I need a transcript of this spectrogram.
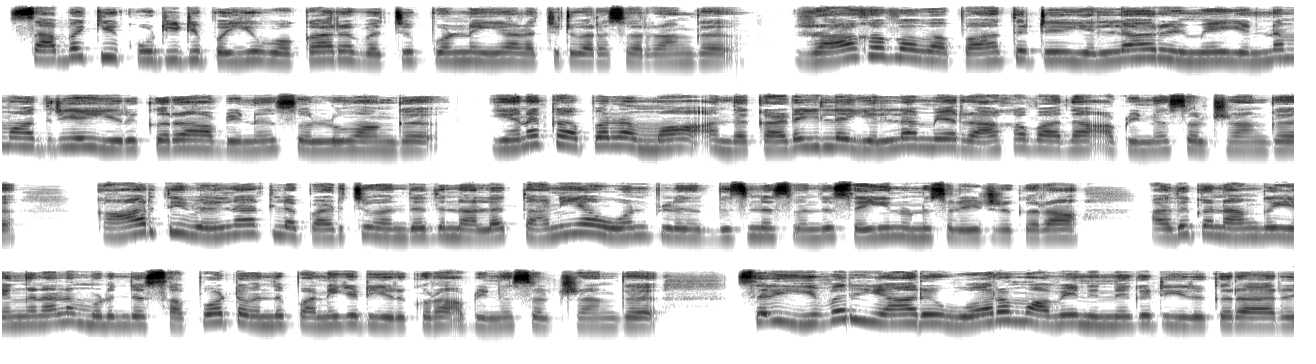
சபைக்கு கூட்டிட்டு போய் உட்கார வச்சு பொண்ணையும் அழைச்சிட்டு வர சொல்றாங்க. ராகவாவை பார்த்துட்டு எல்லாருமே என்ன மாதிரியே இருக்கிறான் அப்படின்னு சொல்லுவாங்க. எனக்கு அப்புறமா அந்த கடையில் எல்லாமே ராகவா தான் அப்படின்னு சொல்கிறாங்க கார்த்தி வெளிநாட்டில் படித்து வந்ததுனால தனியாக ஓன் பிஸ்னஸ் வந்து செய்யணும்னு சொல்லிட்டு இருக்கிறோம் அதுக்கு நாங்கள் எங்களால் முடிஞ்ச சப்போர்ட்டை வந்து பண்ணிக்கிட்டு இருக்கிறோம் அப்படின்னு சொல்கிறாங்க சரி இவர் யார்? ஓரமாகவே நின்றுக்கிட்டு இருக்கிறாரு.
